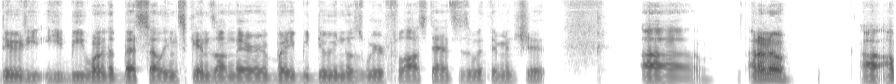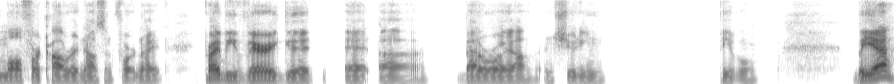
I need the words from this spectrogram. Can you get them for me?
dude, he he'd be one of the best selling skins on there. Everybody'd be doing those weird floss dances with him and shit. Uh I don't know. I, am all for Kyle Rittenhouse in Fortnite. Probably be very good at uh battle royale and shooting people but yeah,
